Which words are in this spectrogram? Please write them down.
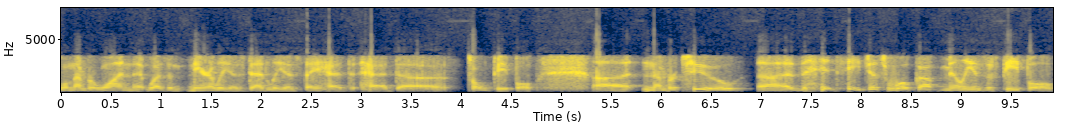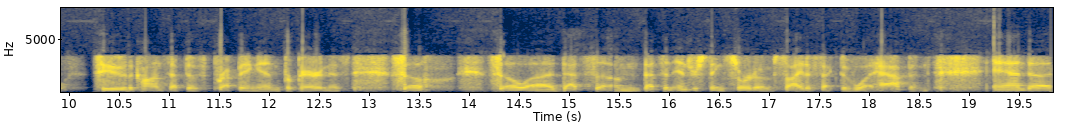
well, number one, it wasn't nearly as deadly as they had had uh, told people. Uh, number two, uh, they, they just woke up millions of people to the concept of prepping and preparedness. So, so uh, that's um, that's an interesting sort of side effect of what happened. And uh,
